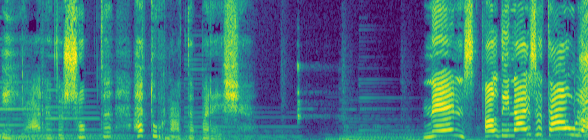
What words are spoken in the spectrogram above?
I ara, de sobte, ha tornat a aparèixer. Nens, el dinar és a taula!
